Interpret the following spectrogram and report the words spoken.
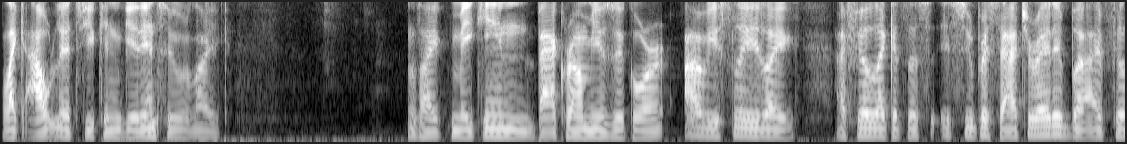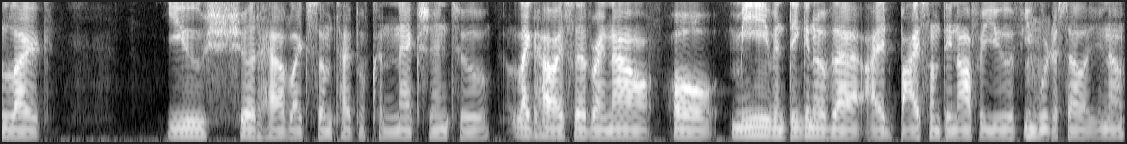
like outlets you can get into like like making background music or obviously like I feel like it's a, it's super saturated, but I feel like you should have like some type of connection to like how I said right now. Oh, me even thinking of that, I'd buy something off of you if you Mhm. were to sell it. You know,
